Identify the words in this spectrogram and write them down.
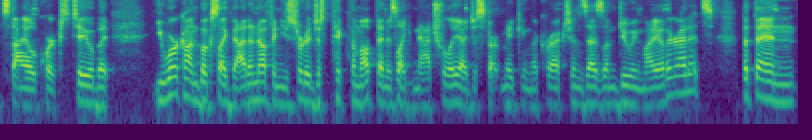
style quirks too. But you work on books like that enough, and you sort of just pick them up. Then it's like naturally, I just start making the corrections as I'm doing my other edits. But then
